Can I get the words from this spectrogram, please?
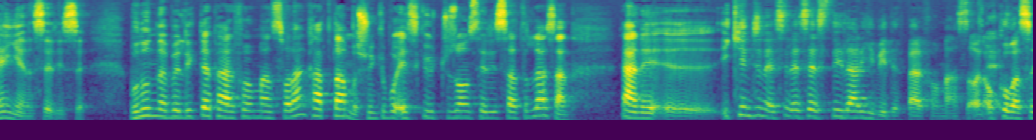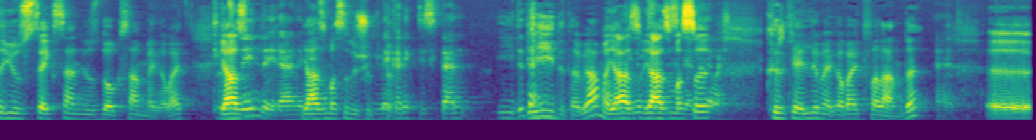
en yeni serisi. Bununla birlikte performans falan katlanmış. Çünkü bu eski 310 serisi hatırlarsan yani e, ikinci nesil SSD'ler gibiydi performansı. Yani Evet. Okuması 180-190 MB. Kötü Yaz- değil de yani yazması düşüktü. Mekanik diskten iyiydi de. İyiydi tabii ama Ama yaz, yazması disklerimden 40-50 MB falandı. Evet. Ee,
